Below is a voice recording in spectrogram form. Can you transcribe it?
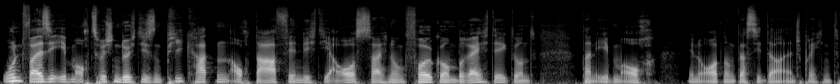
Und weil sie eben auch zwischendurch diesen Peak hatten, auch da finde ich die Auszeichnung vollkommen berechtigt und dann eben auch in Ordnung, dass sie da entsprechend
